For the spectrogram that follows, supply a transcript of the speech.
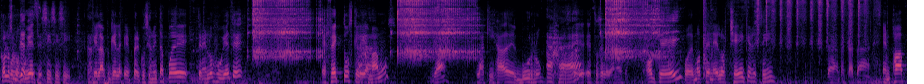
Con los juguetes. sí, sí, sí. Ajá. Que, la- que la- el percusionista puede tener los juguetes, efectos que le llamamos, ¿ya? La quijada del burro. Ajá. Este- Esto se le llama así. Ok. Podemos tener los shakers, sí. Ta, ta, ta, ta. En pop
